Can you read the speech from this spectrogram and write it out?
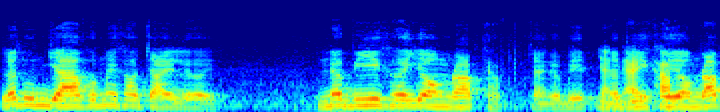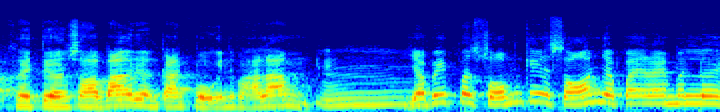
แล้วดุนยาคุณไม่เข้าใจเลย นบีเคยยอมรับครับอาจารย์กบิดยังนไงบีคเครับ ยยอมรับเคยเตือนซอฮาบ้าเรื่องการปลูกอินทผลัม อืมอย่าไปผสมเกสรอย่าไปอะไรมันเลย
